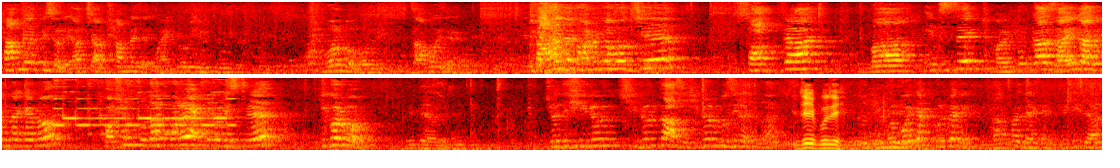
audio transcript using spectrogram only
সামনে পিছনে আচ্ছা সামনে যাই। বলব বলব। যাবোই তাহলে ঘটনা হচ্ছে, ছত্রাক বা ইনসেক্ট মানে পোকা যাই লাগুক না কেন, ফসল তোলার পরে একটা স্প্রে কি করব যদি শিডিউল শিডিউল তো আছে শিডিউল বুঝি না তো না জি বুঝি। বইটা খুলবে তারপরে দেখেন দেখি যান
